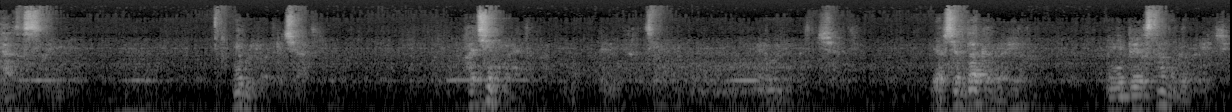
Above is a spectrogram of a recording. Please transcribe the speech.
Да, за свои. Не будем отвечать. Хотим мы этого или не хотим. Не будем отвечать. Я всегда говорил и не перестану говорить.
